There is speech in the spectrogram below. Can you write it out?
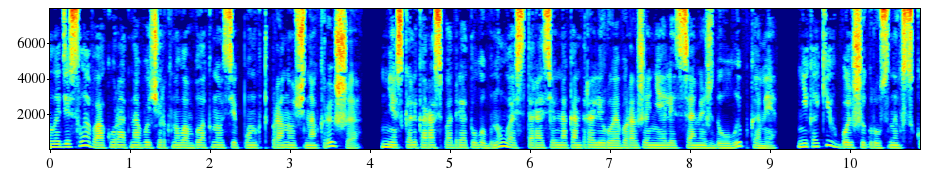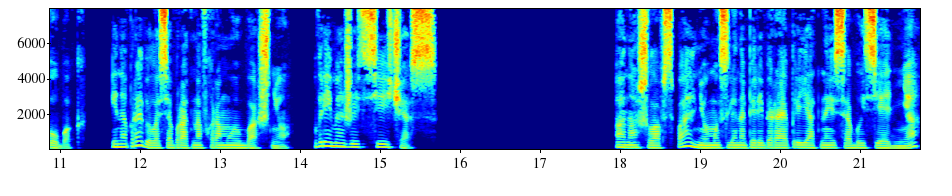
Владислава аккуратно вычеркнула в блокноте пункт про ночь на крыше, несколько раз подряд улыбнулась, старательно контролируя выражение лица между улыбками, никаких больше грустных скобок, и направилась обратно в хромую башню. Время жить сейчас. Она шла в спальню, мысленно перебирая приятные события дня,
